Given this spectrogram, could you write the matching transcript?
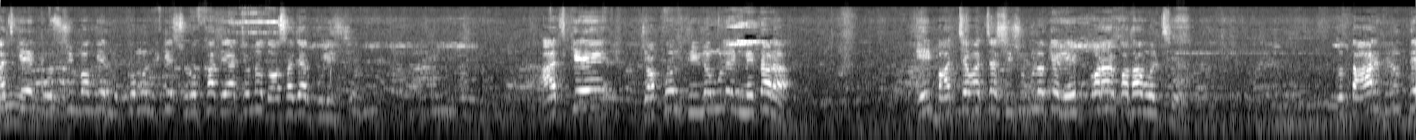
আজকে পশ্চিমবঙ্গের মুখ্যমন্ত্রীকে সুরক্ষা দেওয়ার জন্য দশ হাজার পুলিশ আজকে যখন তৃণমূলের নেতারা এই বাচ্চা বাচ্চা শিশুগুলোকে রেপ করার কথা বলছে তো তার বিরুদ্ধে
